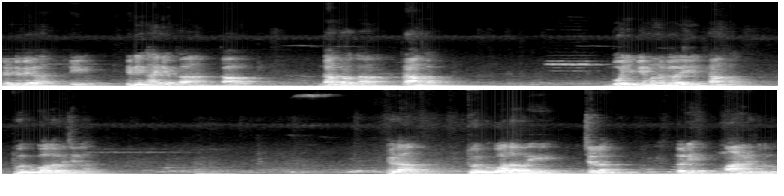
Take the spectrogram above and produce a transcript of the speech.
రెండు వేల ఐదు. ఇది ఆయన యొక్క కాలం. దాని తర్వాత ప్రాంతం. బోయి భీమన్న గారి ప్రాంతం. తూర్పుగోదావరి జిల్లా. ఇక్కడ తూర్పుగోదావరి జిల్లా. లోని మామిడి కుదురు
